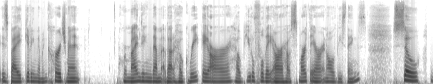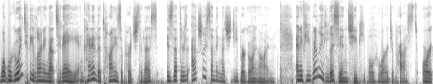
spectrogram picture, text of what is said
is by giving them encouragement, reminding them about how great they are, how beautiful they are, how smart they are, and all of these things. So, what we're going to be learning about today, and kind of the Tanya's approach to this, is that there's actually something much deeper going on. And if you really listen to people who are depressed or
